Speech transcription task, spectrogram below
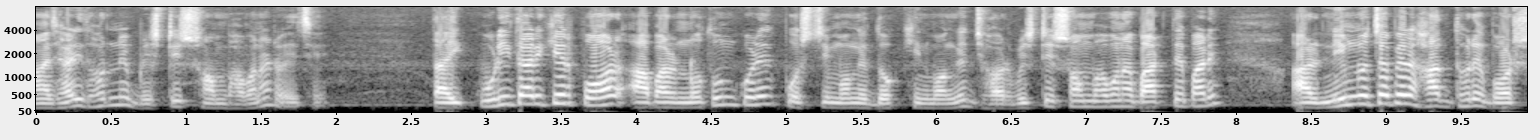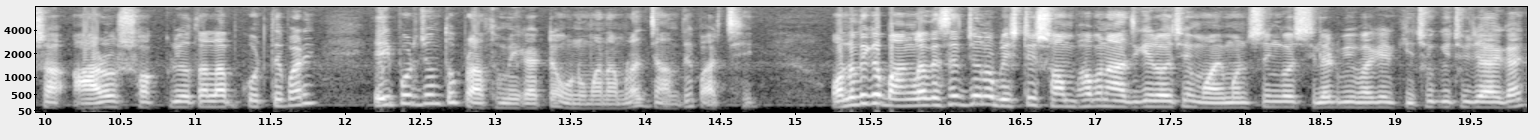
মাঝারি ধরনের বৃষ্টির সম্ভাবনা রয়েছে। তাই কুড়ি তারিখের পর আবার নতুন করে পশ্চিমবঙ্গে, দক্ষিণবঙ্গে ঝড় বৃষ্টির সম্ভাবনা বাড়তে পারে আর নিম্নচাপের হাত ধরে বর্ষা আরও সক্রিয়তা লাভ করতে পারে। এই পর্যন্ত প্রাথমিক একটা অনুমান আমরা জানতে পারছি। অন্যদিকে বাংলাদেশের জন্য বৃষ্টির সম্ভাবনা আজকে রয়েছে ময়মনসিংহ, সিলেট বিভাগের কিছু কিছু জায়গায়।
